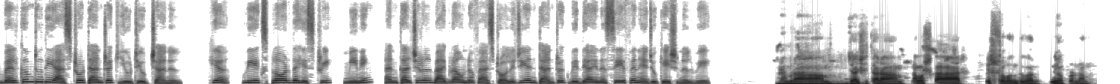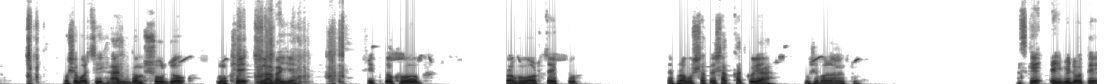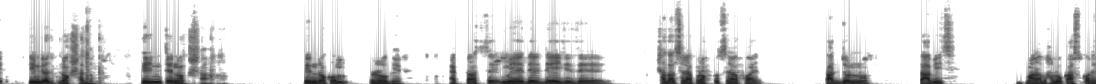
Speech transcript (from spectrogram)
Welcome to the Astro Tantric YouTube channel. Here, we explore the history, meaning, and cultural background of astrology and Tantric Vidya in a safe and educational way. Ram Ram জয় সীতারাম নমস্কার বিশ্ব বন্ধুগণ নিয় প্রণাম বসে পড়ছি একদম সূর্য মুখে লাগাইয়ে শীত তো খুব প্রভু উঠছে একটু তাই প্রভুর সাথে সাক্ষাৎ করিয়া বসে পড়লাম একটু আজকে এই ভিডিওতে তিনটে নকশা দেব। তিনটে নকশা। তিন রকম রোগের। একটা হচ্ছে মেয়েদের যে এই যে যে সাদা ছেঁড়াপ রক্ত ছেঁড়াপ হয়, তার জন্য তাবিজ মারা ভালো কাজ করে।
